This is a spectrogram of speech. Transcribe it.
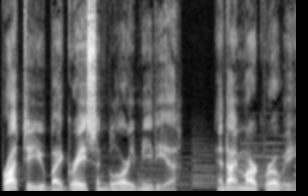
brought to you by Grace and Glory Media. And I'm Mark Roby.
